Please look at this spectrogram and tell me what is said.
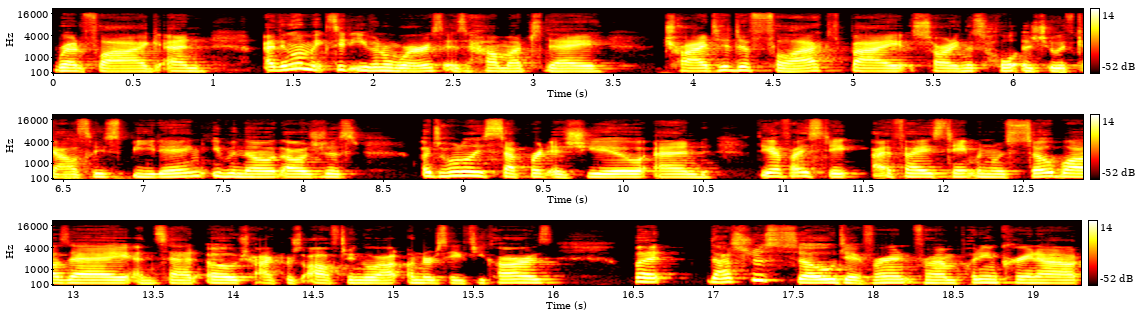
red flag. And I think what makes it even worse is how much they tried to deflect by starting this whole issue with Gasly speeding, even though that was just a totally separate issue. And the FIA, state, FIA statement was so blase and said, oh, tractors often go out under safety cars. But that's just so different from putting a crane out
